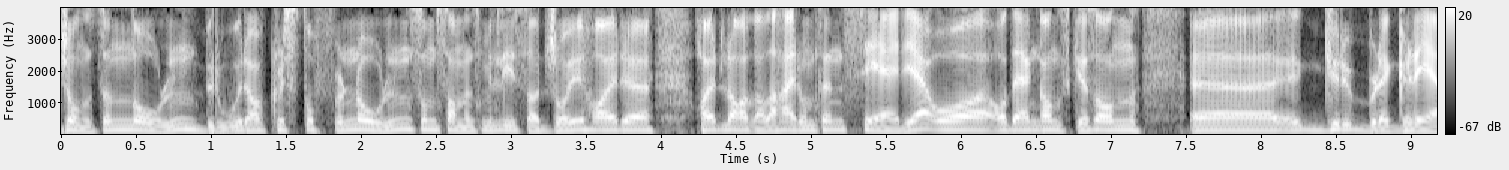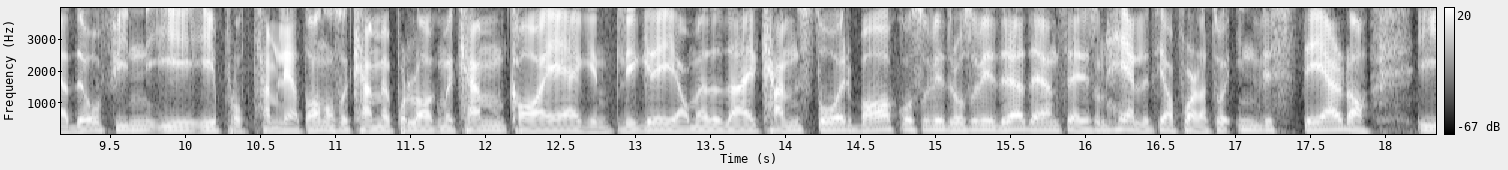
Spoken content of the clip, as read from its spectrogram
Jonathan Nolan, bror av Christopher Nolan, som sammen med Lisa Joy har, eh, har laga det her om til en serie, og, og, det er en ganske sånn uh, grubleglede å finne i, i plotthemmelighetene. Altså hvem er på lag med hvem, hva er egentlig greia med det der, hvem står bak, osv. osv. Det er en serie som hele tida får deg til å investere da, i,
